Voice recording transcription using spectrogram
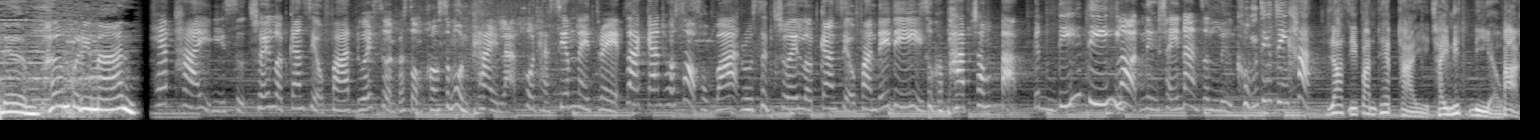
ว่าเดิม เพิ่มปริมาณ เทพไทยมีสูตรช่วยลดการเสียวฟันด้วยส่วนผสมของสมุนไพรและโพแทสเซียมไนเตรต จากการทดสอบพบว่ารู้สึกช่วยลดการเสียวฟันได้ดี สุขภาพช่องปากก็ดีดีหลอดหนึ่งใช้นานจนเหลือคุ้มจริง ๆ ค่ะ ยาสีฟันเทพไทยใช้นิดเดียวปาก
